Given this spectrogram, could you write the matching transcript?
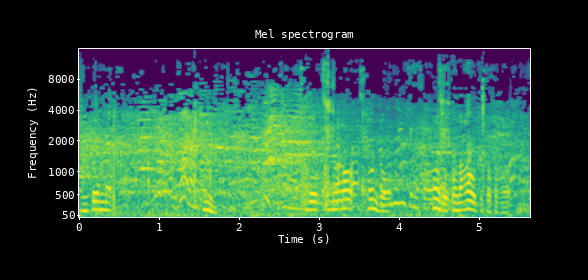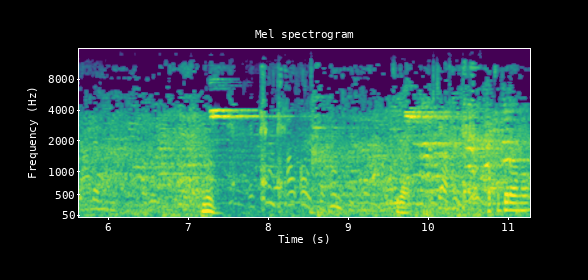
2点目。うん。で、この青、今度、今度この青とかとか。うん。違う。カピプラの、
